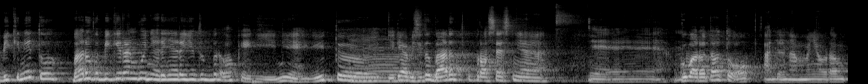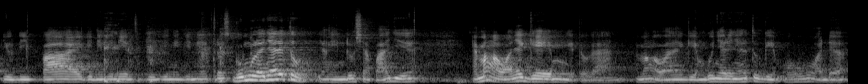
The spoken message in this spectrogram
bikin itu, baru kepikiran gue nyari-nyari youtuber, oh kayak gini ya gitu. Hmm. Jadi abis itu baru tuh prosesnya. Iya. Gue baru tahu tuh, oh ada namanya orang PewDiePie, gini-gini, gini-gini. Terus gue mulai nyari tuh, yang Indo siapa aja ya. Emang awalnya game gitu kan. Emang awalnya game. Gue nyari-nyari tuh game. Oh ada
